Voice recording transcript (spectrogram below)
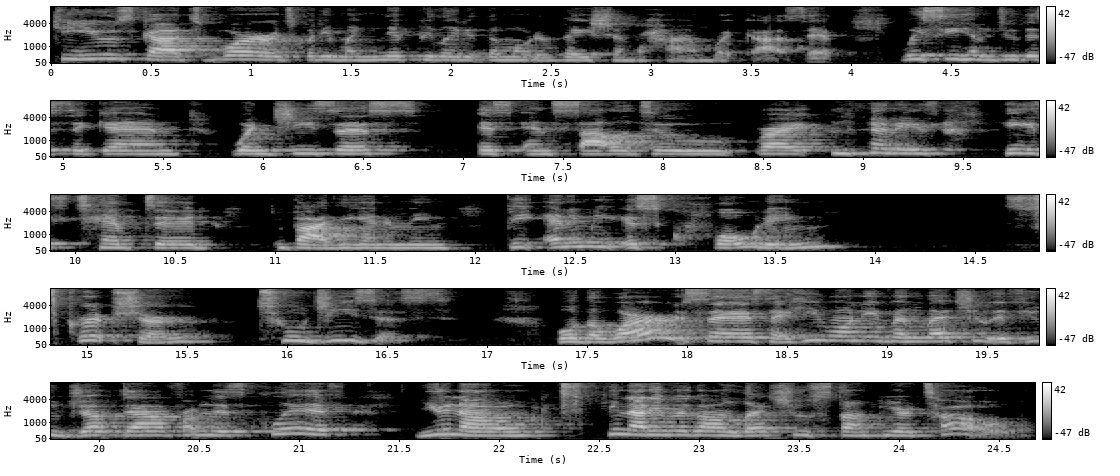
He used God's words, but he manipulated the motivation behind what God said. We see him do this again when Jesus is in solitude, right? And he's he's tempted by the enemy. The enemy is quoting scripture to Jesus. Well, the word says that he won't even let you if you jump down from this cliff, you know, he's not even going to let you stump your toe.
